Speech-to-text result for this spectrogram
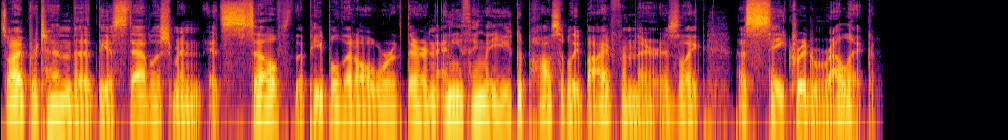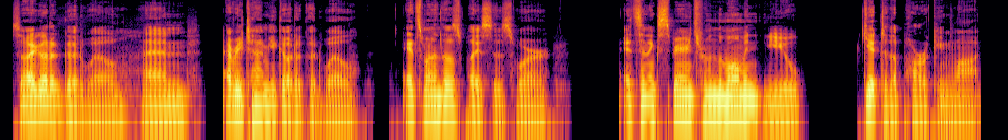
So I pretend that the establishment itself, the people that all work there, and anything that you could possibly buy from there is like a sacred relic. So I go to Goodwill, and every time you go to Goodwill, it's one of those places where it's an experience from the moment you get to the parking lot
